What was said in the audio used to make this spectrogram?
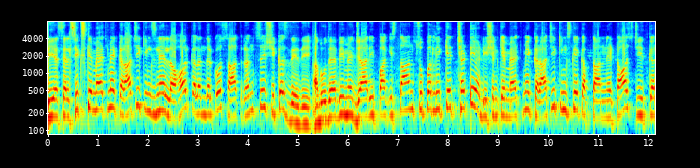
पीएसएल 6 के मैच में कराची किंग्स ने लाहौर कलंदर को सात रन से शिकस्त दे दी। अबू धाबी में जारी पाकिस्तान सुपर लीग के छठे एडिशन के मैच में कराची किंग्स के कप्तान ने टॉस जीतकर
